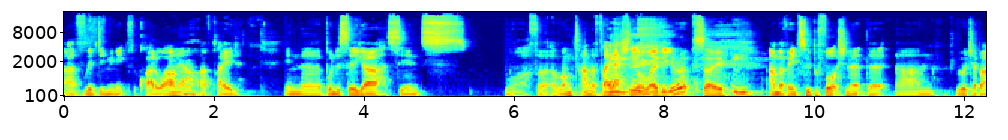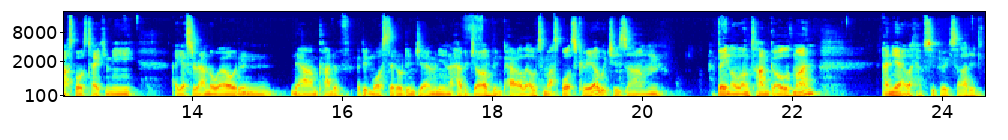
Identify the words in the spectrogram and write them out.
I've lived in Munich for quite a while now. I've played in the Bundesliga since well, for a long time. I've played actually all over Europe, so um, I've been super fortunate that um, wheelchair basketball has taken me, I guess, around the world, and now I'm kind of a bit more settled in Germany, and I have a job in parallel to my sports career, which has um, been a long time goal of mine. And yeah, like I'm super excited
